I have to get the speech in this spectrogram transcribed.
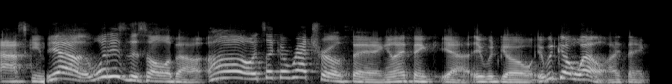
asking, "Yeah, what is this all about?" Oh, it's like a retro thing, and I think, yeah, it would go, it would go well. I think.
